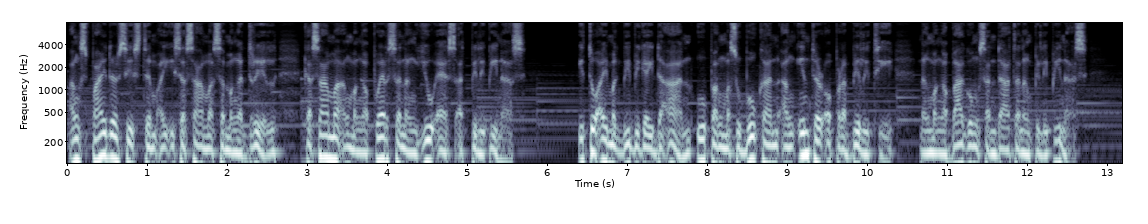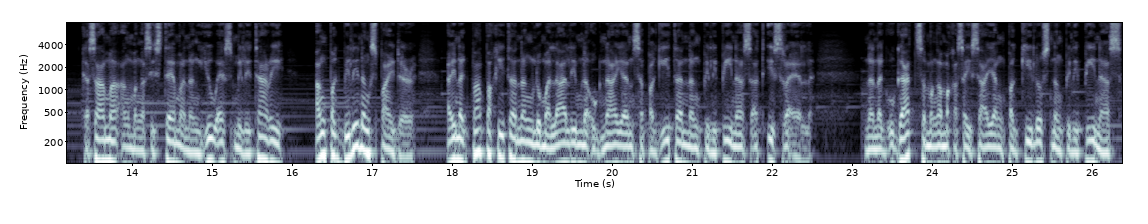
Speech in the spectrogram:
ang Spider system ay isasama sa mga drill kasama ang mga puwersa ng US at Pilipinas. Ito ay magbibigay daan upang masubukan ang interoperability ng mga bagong sandata ng Pilipinas. Kasama ang mga sistema ng US military, ang pagbili ng Spider ay nagpapakita ng lumalalim na ugnayan sa pagitan ng Pilipinas at Israel na nag-ugat sa mga makasaysayang pagkilos ng Pilipinas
